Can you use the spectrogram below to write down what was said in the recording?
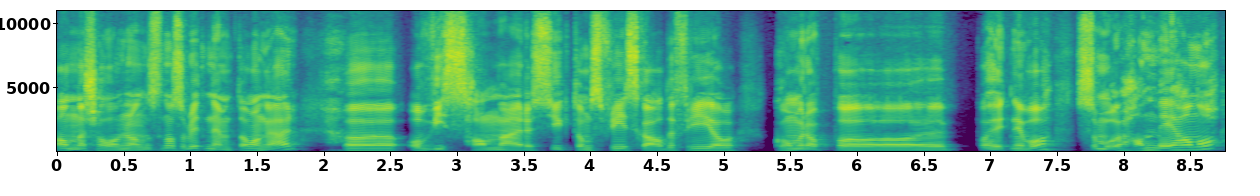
Anders Halland Johannessen har også blitt nevnt av mange her. Uh, og hvis han er sykdomsfri, skadefri og kommer opp på, på høyt nivå, så må jo han med, han òg.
